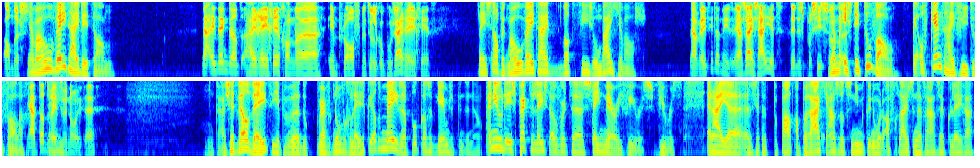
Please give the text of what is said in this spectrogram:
anders. Ja, maar hoe weet hij dit dan? Nou, ik denk dat hij reageert gewoon eh improv natuurlijk op hoe zij reageert. Nee, snap ik, maar hoe weet hij wat V's ontbijtje was? Nou, weet hij dat niet. Ja, zij zei het. Dit is precies wat... Ja, maar eh, is dit toeval? Of kent hij V toevallig? ja, dat Nee. weten we nooit, hè? Als je het wel weet, je hebt eh, de graphic novel gelezen, kun je altijd mailen naar podcast.gamers.nl. En nieuw, de inspector leest over het St. Mary virus, virus. En hij zet een bepaald apparaatje aan, zodat ze niet meer kunnen worden afgeluisterd. En hij vraagt zijn collega,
